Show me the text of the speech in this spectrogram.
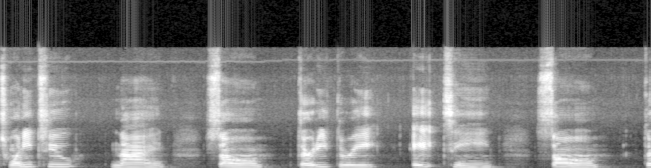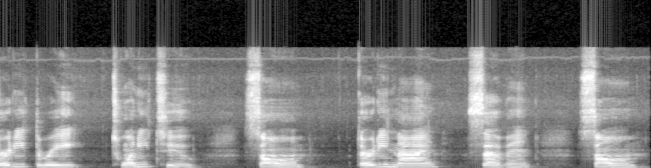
twenty two nine, Psalm 33:18, Psalm 33:22, Psalm thirty nine seven, Psalm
